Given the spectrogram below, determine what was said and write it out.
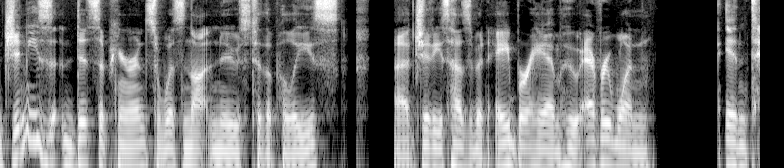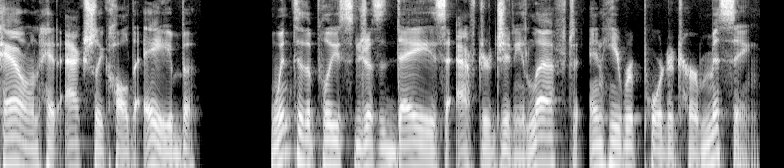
Jenny's disappearance was not news to the police. Uh, Jenny's husband, Abraham, who everyone in town had actually called Abe, went to the police just days after Jenny left and he reported her missing.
